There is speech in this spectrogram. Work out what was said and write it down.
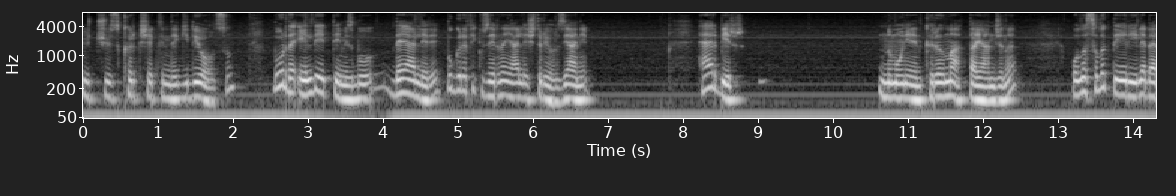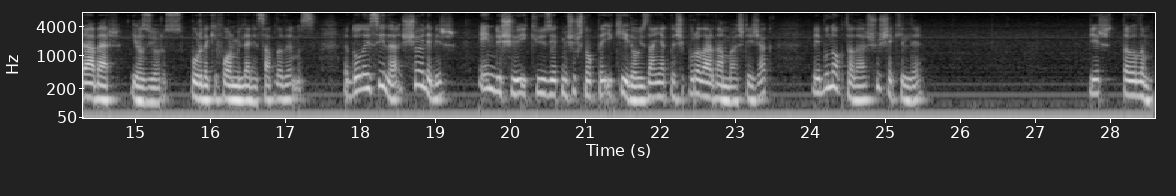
340 şeklinde gidiyor olsun. Burada elde ettiğimiz bu değerleri bu grafik üzerine yerleştiriyoruz. Yani her bir numunenin kırılma dayancını olasılık değeriyle beraber yazıyoruz. Buradaki formülden hesapladığımız. Dolayısıyla şöyle bir en düşüğü 273.2 idi. O yüzden yaklaşık buralardan başlayacak. Ve bu noktalar şu şekilde bir dağılım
